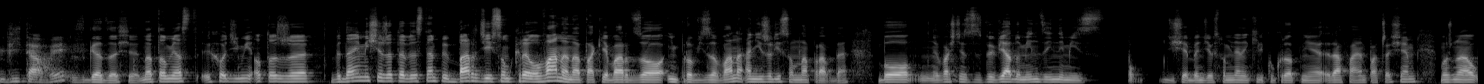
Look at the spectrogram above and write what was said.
witamy. Zgadza się. Natomiast chodzi mi o to, że wydaje mi się, że te występy bardziej są kreowane na takie bardzo improwizowane, aniżeli są naprawdę. Bo właśnie z wywiadu między innymi z dzisiaj będzie wspomniany kilkukrotnie Rafałem Paczesiem, można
